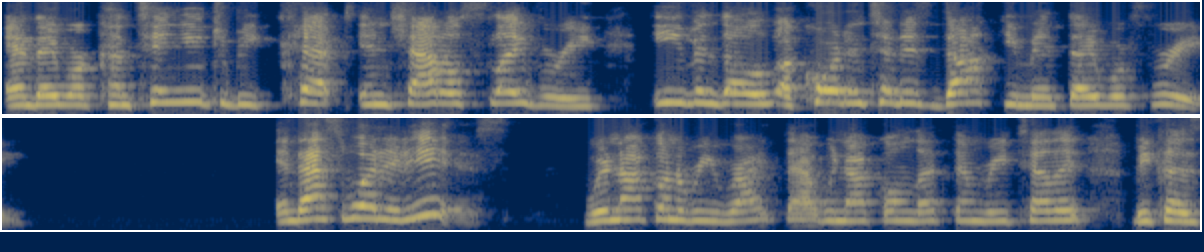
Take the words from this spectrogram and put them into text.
And they were continued to be kept in chattel slavery, even though, according to this document, they were free. And that's what it is. We're not going to rewrite that. We're not going to let them retell it because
